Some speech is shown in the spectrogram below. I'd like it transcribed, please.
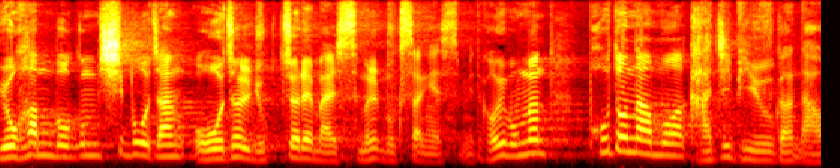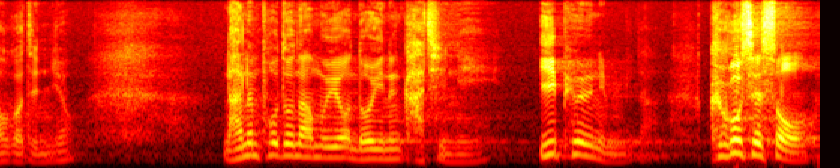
요한복음 15장 5절 6절의 말씀을 묵상했습니다. 거기 보면 포도나무와 가지 비유가 나오거든요. 나는 포도나무요 너희는 가지니 이 표현입니다. 그곳에서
